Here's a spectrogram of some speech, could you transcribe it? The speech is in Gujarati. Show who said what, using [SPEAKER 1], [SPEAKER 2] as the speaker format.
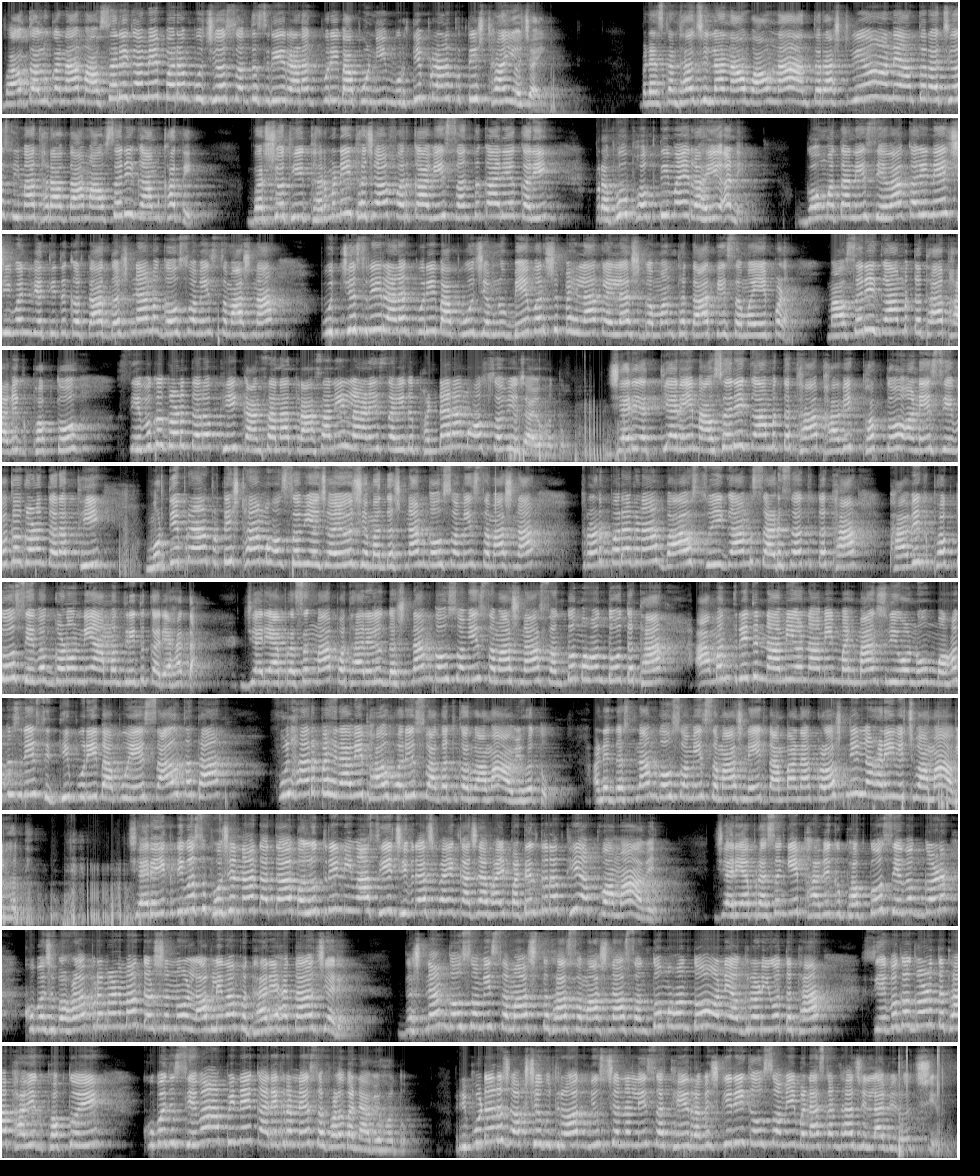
[SPEAKER 1] વાવ તાલુકાના માવસરે ગામે પરમ પૂજ્ય સંત શ્રી રાણકપુરી બાપુની મૂર્તિ પ્રાણ પ્રતિષ્ઠા યોજાઈ. બનાસકાંઠા જિલ્લાના વાવના આંતરરાષ્ટ્રીય અને આંતરરાજ્ય સીમા ધરાવતા માવસરી ગામ ખાતે વર્ષોથી ધર્મની ધજા ફરકાવી સંત કાર્ય કરી પ્રભુ ભક્તિમય રહી અને ગૌમાતાની સેવા કરીને જીવન વ્યતીત કરતા દશનામ ગૌસ્વામી સમાજના પૂજ્ય શ્રી રાણકપુરી બાપુ, જેમનું બે વર્ષ પહેલા કૈલાશ ગમન થતા તે સમયે પણ માવસરી ગામ તથા ભાવિક ભક્તો સેવકગણ તરફથી કાંસાના ત્રાસાની લાણી સહિત ભંડારા મહોત્સવ યોજાયો હતો. જ્યારે અત્યારે માવસરી ગામ તથા ભાવિક ભક્તો અને સેવકગણ તરફથી મૂર્તિ પ્રાણ પ્રતિષ્ઠા મહોત્સવ યોજાયો, જેમાં દશનામ ગૌસ્વામી સમાજના ત્રણ પરગણા વાવ સુઈગામ સાડસત તથા ભાવિક ભક્તો સેવકગણોને આમંત્રિત કર્યા હતા. જ્યારે આ પ્રસંગમાં પધારેલ દશનામ ગૌસ્વામી સમાજના સંતો મહંતો તથા આમંત્રિત નામી અનામી મહેમાનશ્રીઓનું મહંત શ્રી સિદ્ધિપુરી બાપુએ સાલ તથા ફૂલહાર પહેરાવી ભાવભર્યું સ્વાગત કરવામાં આવ્યું હતું અને દશનામ ગૌસ્વામી સમાજને તાંબાના કળશની લહાણી વેચવામાં આવી હતી. જ્યારે એક દિવસ ભોજનના દાતા બલુત્રી નિવાસી જીવરાજભાઈ કાજાભાઈ પટેલ તરફથી આપવામાં આવે. જ્યારે આ પ્રસંગે ભાવિક ભક્તો, સેવકગણ ખૂબ જ બહોળા પ્રમાણમાં દર્શનનો લાભ લેવા પધાર્યા હતા. જ્યારે દશનામ ગૌસ્વામી સમાજ તથા સમાજના સંતો, મહંતો અને અગ્રણીઓ તથા સેવકગણ તથા ભાવિક ભક્તોએ ખૂબ જ સેવા આપીને કાર્યક્રમને સફળ બનાવ્યો હતો. રિપોર્ટર અક્ષય ગુજરાત ન્યૂઝ ચેનલની સાથે રમેશગીરી ગૌસ્વામી બનાસકાંઠા જિલ્લા વિરોધ ચીફ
